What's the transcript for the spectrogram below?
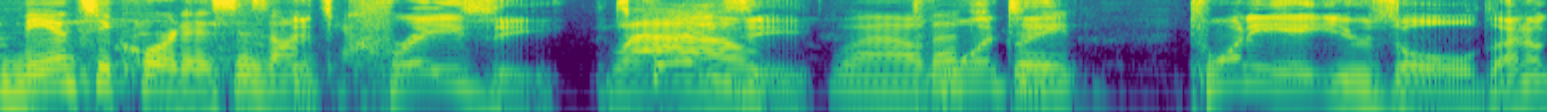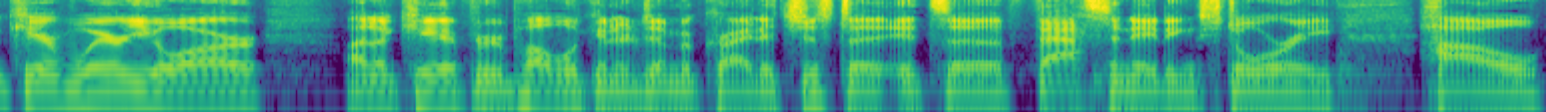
Nancy Cortez is on. It's crazy. It's Wow. crazy. Wow, that's great. 28 years old. I don't care where you are. I don't care if you're Republican or Democrat. It's just a it's a fascinating story how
